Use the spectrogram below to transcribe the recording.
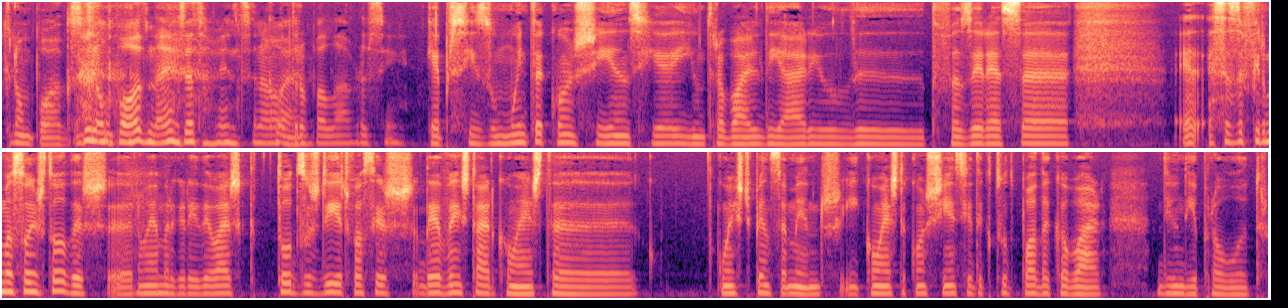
que não pode. Que não pode, né? Exatamente, não claro. outra palavra assim. Que é preciso muita consciência e um trabalho diário de, de fazer essa essas afirmações todas, eh, não é, Margarida? Eu acho que todos os dias vocês devem estar com esta com estes pensamentos e com esta consciência de que tudo pode acabar de um dia para o outro.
